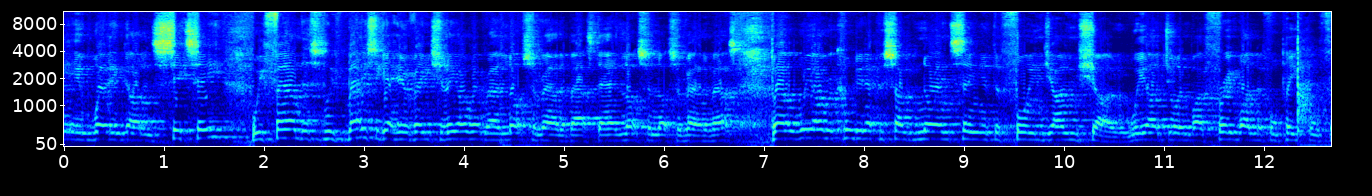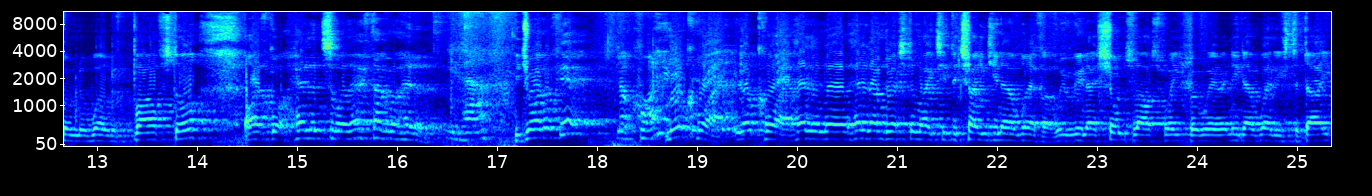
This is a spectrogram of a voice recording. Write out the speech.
In Welwyn Garden City. We found this, we've managed to get here eventually. I went around lots of roundabouts, Dan, lots and lots of roundabouts. But we are recording episode 19 of the Foy Jones Show. We are joined by three wonderful people from the world of Bath Store. I've got Helen to my left, haven't I, Helen? You have? You dried off yet? Not quite. Not quite, not quite. Helen, uh, Helen underestimated the change in our weather. We were in our shorts last week, but we're in our wellies today.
